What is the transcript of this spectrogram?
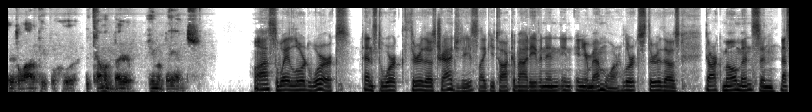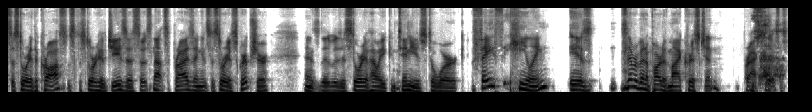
There's a lot of people who are becoming better human beings. Well, that's the way Lord works. Tends to work through those tragedies, like you talk about even in, in, in your memoir, lurks through those dark moments. And that's the story of the cross. It's the story of Jesus. So it's not surprising. It's the story of Scripture. And it's the, the story of how he continues to work. Faith healing is it's never been a part of my Christian practice.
